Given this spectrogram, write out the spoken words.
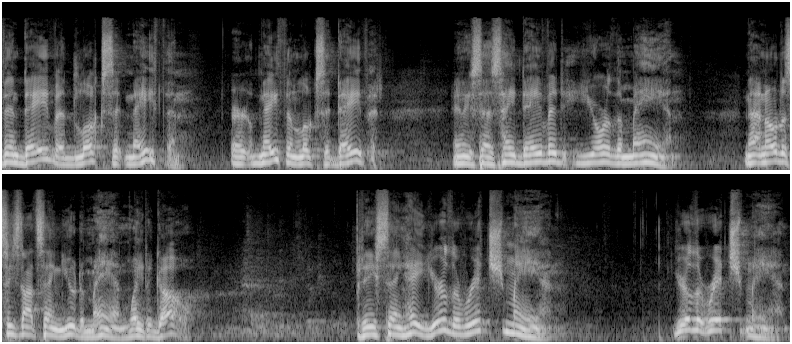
then David looks at Nathan, or Nathan looks at David, and he says, Hey, David, you're the man. Now, notice he's not saying, You the man, way to go. But he's saying, Hey, you're the rich man. You're the rich man.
